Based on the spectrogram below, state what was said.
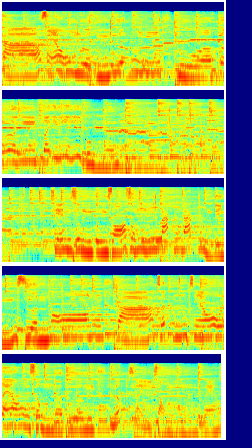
Cá reo ngược nước đùa bơi vẫy vùng trên rừng tùng gió rung lác đác đỉnh sườn non. Đá chất treo leo sông thương nước chảy trong veo.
